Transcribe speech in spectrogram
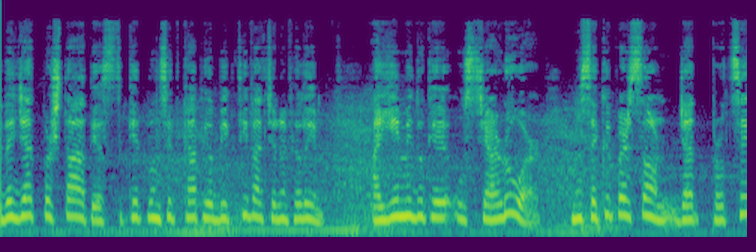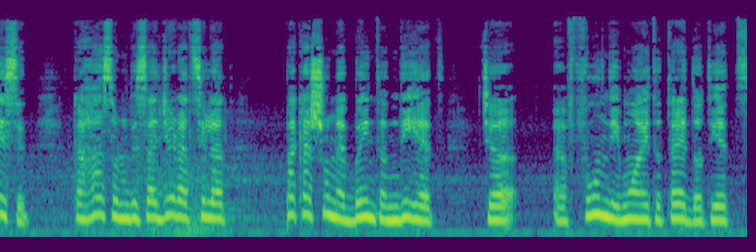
edhe gjatë përshtatjes të ketë mundësi të kapë objektivat që në fillim, a jemi duke u sqaruar nëse ky person gjatë procesit ka hasur në disa gjëra të cilat pak a shumë e bëjnë të ndihet që fundi i muajit të tretë do të jetë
